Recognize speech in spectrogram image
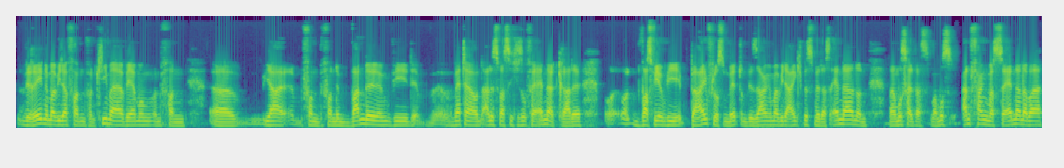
wir reden immer wieder von, von Klimaerwärmung und von, äh, ja, von, von dem Wandel irgendwie, dem äh, Wetter und alles, was sich so verändert gerade was wir irgendwie beeinflussen mit. Und wir sagen immer wieder, eigentlich müssen wir das ändern. Und man muss halt was, man muss anfangen, was zu ändern, aber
